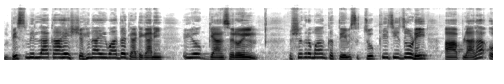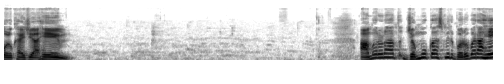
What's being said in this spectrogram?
बिस्मिल्ला खा हे शहिनाई वादक या ठिकाणी योग्य आन्सर होईल. प्रश्न क्रमांक तेवीस चुकीची जोडी आपल्याला ओळखायची आहे. अमरनाथ जम्मू काश्मीर बरोबर आहे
